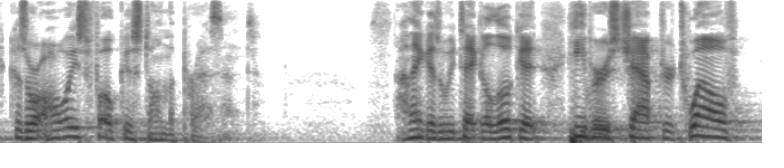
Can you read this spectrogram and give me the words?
because we're always focused on the present? I think as we take a look at Hebrews chapter 12,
